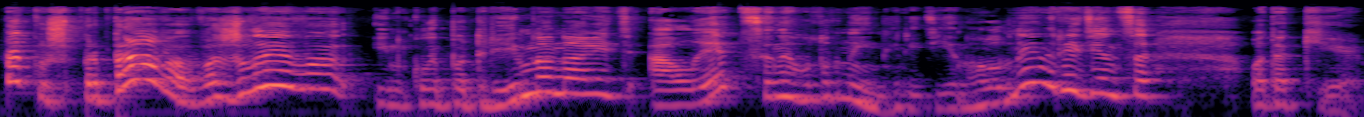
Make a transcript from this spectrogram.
також приправа важлива, інколи потрібна навіть, але це не головний інгредієнт. Головний інгредієнт це отаке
